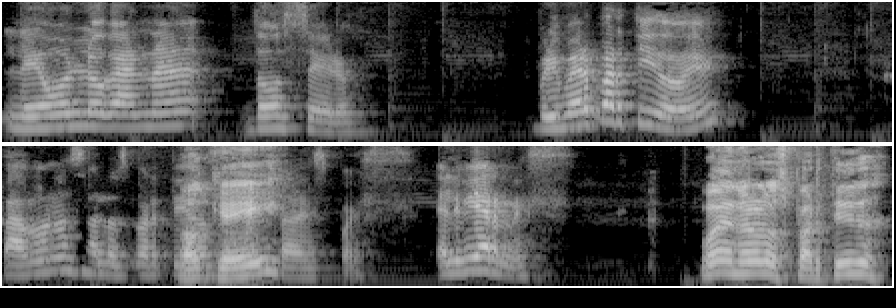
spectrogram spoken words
León lo gana 2-0. Primer partido, ¿eh? Vámonos a los partidos de después. El viernes. Bueno, los partidos.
